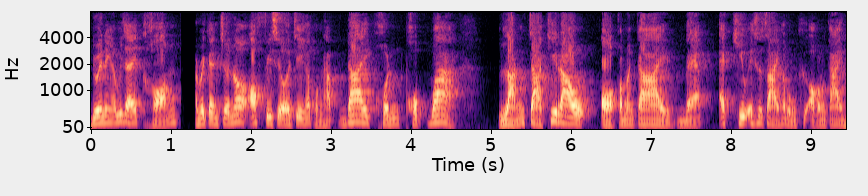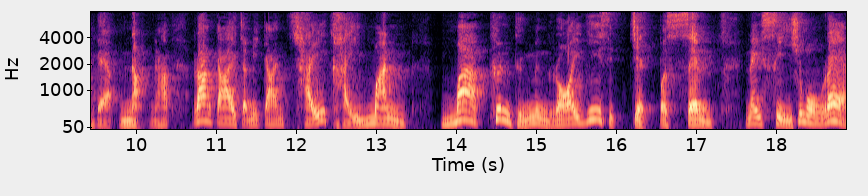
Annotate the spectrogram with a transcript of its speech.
โดยในงานวิจัยของ American Journal of Physiology ครับผมครับได้ค้นพบว่าหลังจากที่เราออกกำลังกายแบบ active exercise ครับผมคือออกกำลังกายแบบหนักนะครับ ร่างกายจะมีการใช้ไขมันมากขึ้นถึง 127%ใน 4 ชั่วโมงแรก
